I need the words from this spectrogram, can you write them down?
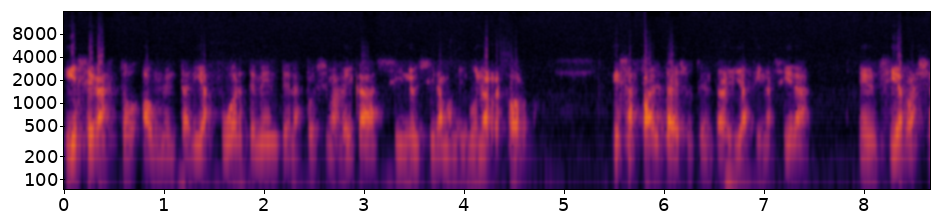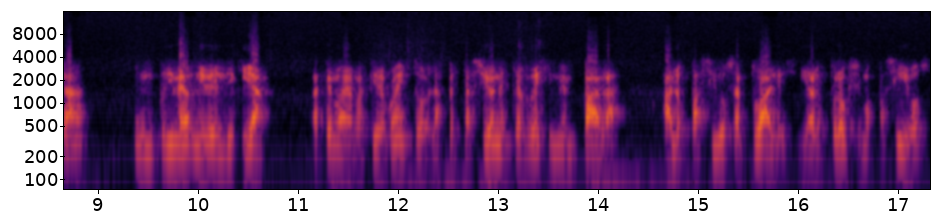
y ese gasto aumentaría fuertemente en las próximas décadas si no hiciéramos ninguna reforma. Esa falta de sustentabilidad financiera encierra ya un primer nivel de equidad. ¿A qué me refiero con esto? Las prestaciones que el régimen paga a los pasivos actuales y a los próximos pasivos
